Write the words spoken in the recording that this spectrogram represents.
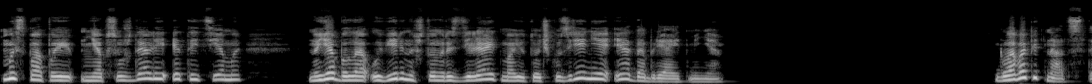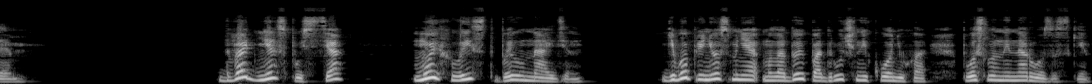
Мы с папой не обсуждали этой темы, но я была уверена, что он разделяет мою точку зрения и одобряет меня. Глава пятнадцатая Два дня спустя мой хлыст был найден. Его принес мне молодой подручный конюха, посланный на розыске.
